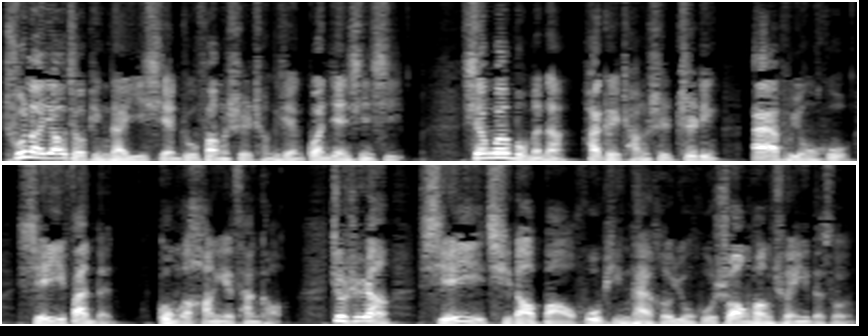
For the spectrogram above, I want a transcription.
除了要求平台以显著方式呈现关键信息，相关部门呢还可以尝试制定 App 用户协议范本，供行业参考，就是让协议起到保护平台和用户双方权益的作用。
